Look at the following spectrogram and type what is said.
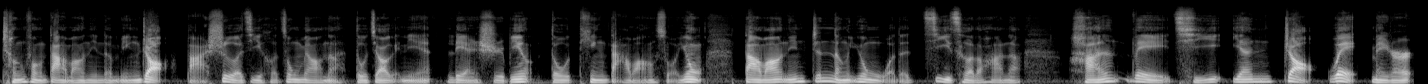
承奉大王您的明诏，把社稷和宗庙呢都交给您，练士兵都听大王所用。大王您真能用我的计策的话呢，韩魏齐燕赵魏美人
